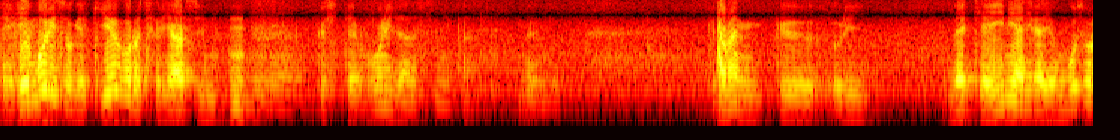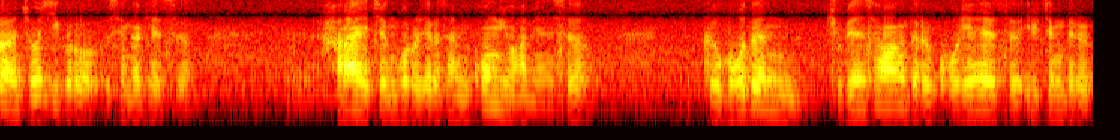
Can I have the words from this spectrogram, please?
되게 머릿속에 기억으로 처리할 수 있는 것이 대부분이지 않습니까? 네. 그러면 그 우리 내 개인이 아니라 연구소라는 조직으로 생각해서 어, 하나의 정보를 여러 사람이 공유하면서 그 모든 주변 상황들을 고려해서 일정들을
